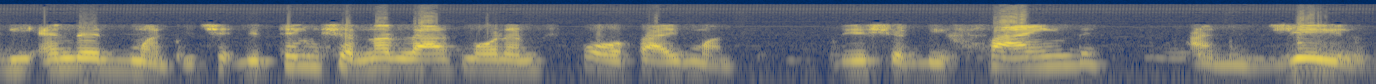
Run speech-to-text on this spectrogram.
the end of the month, the thing should not last more than four or five months. They should be fined and jailed.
